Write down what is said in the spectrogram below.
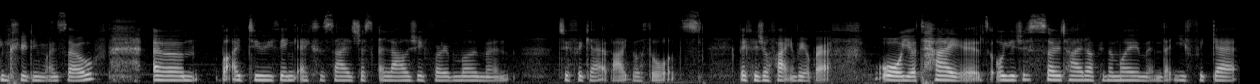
including myself. Um, but I do think exercise just allows you for a moment to forget about your thoughts because you're fighting for your breath or you're tired or you're just so tied up in the moment that you forget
